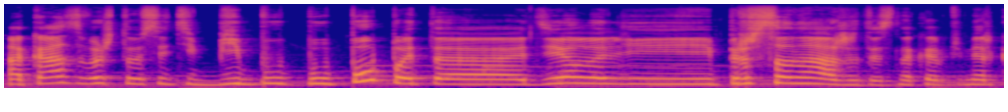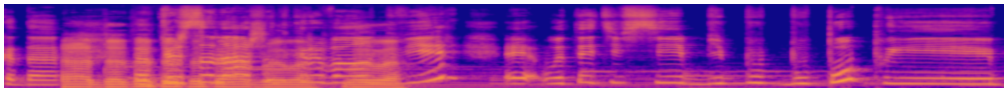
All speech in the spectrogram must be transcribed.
оказывается, что все эти би-буп-буп-поп это делали персонажи, то есть, например, когда а, да, да, персонаж да, да, да, открывал было, дверь, э, вот эти все би-буп-буп-поп и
